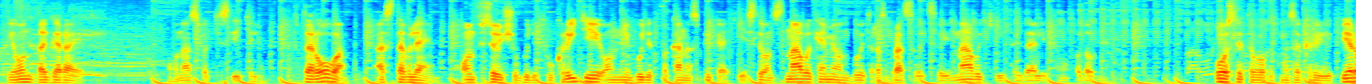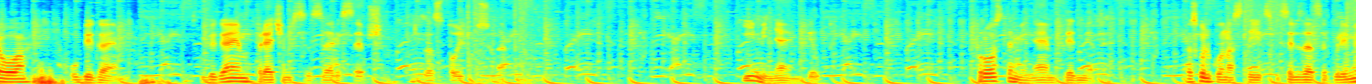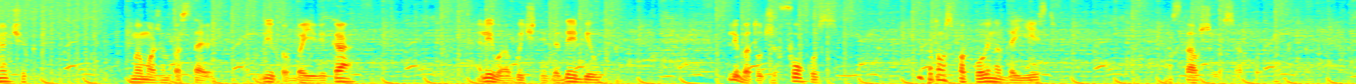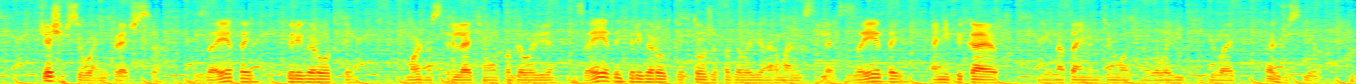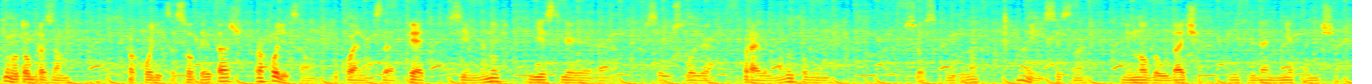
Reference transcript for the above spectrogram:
и он догорает у нас в окислителе. Второго оставляем. Он все еще будет в укрытии, он не будет пока нас пикать. Если он с навыками, он будет разбрасывать свои навыки и так далее и тому подобное. После того, как мы закрыли первого, убегаем. Убегаем, прячемся за ресепшн, за стойку сюда. И меняем билд. Просто меняем предметы. Поскольку у нас стоит специализация пулеметчик, мы можем поставить либо боевика, либо обычный ДД билд, либо тот же фокус, и потом спокойно доесть оставшегося охотника. Чаще всего они прячутся за этой перегородкой, можно стрелять ему по голове. За этой перегородкой тоже по голове нормально стрелять. За этой они пикают, и на тайминге можно его ловить, убивать. Также слева. Таким вот образом проходится сотый этаж. Проходится он буквально за 5-7 минут, если все условия правильно выполнены, все соблюдено. Ну и, естественно, немного удачи никогда не помешает.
